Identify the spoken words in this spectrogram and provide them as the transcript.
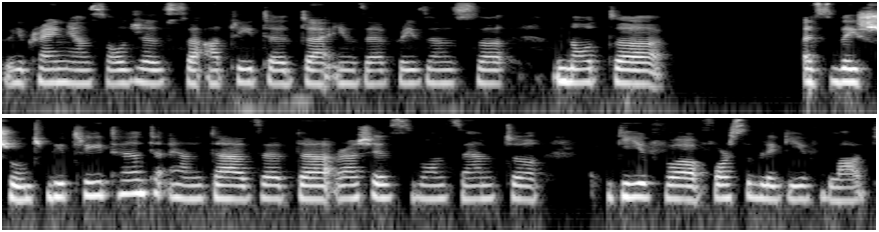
Ukrainian soldiers are treated uh, in their prisons uh, not uh, as they should be treated, and uh, that Russia wants them to give forcibly give blood.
